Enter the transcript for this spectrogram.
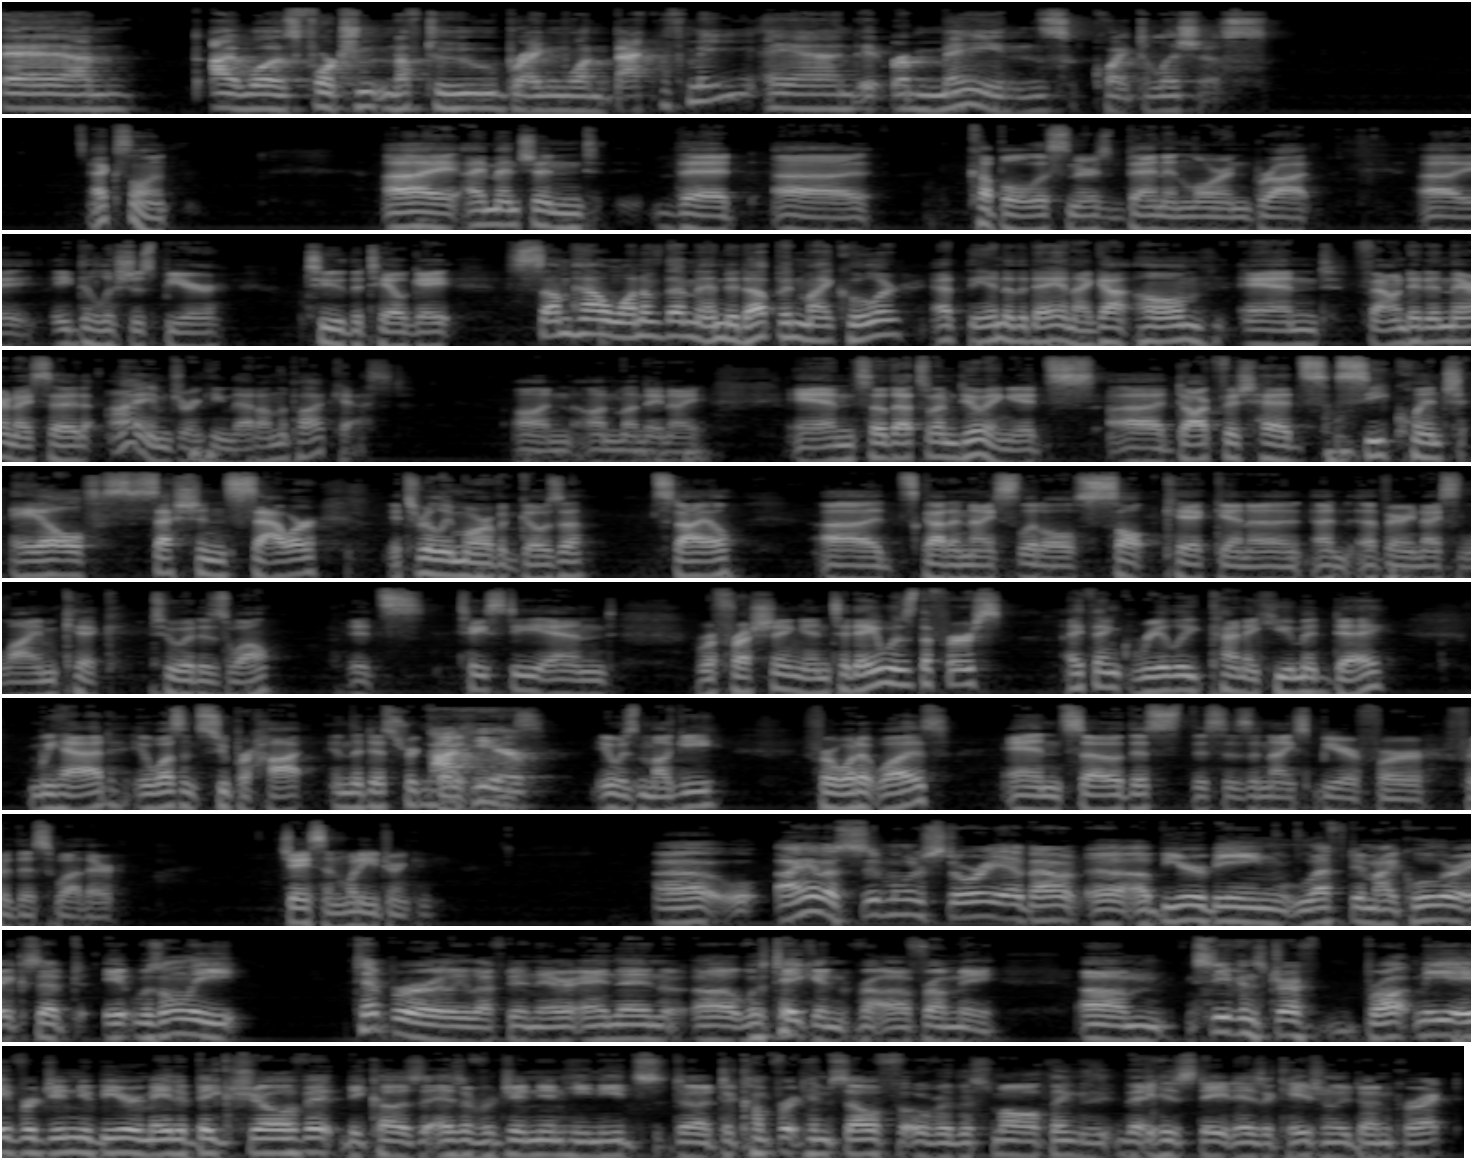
and I was fortunate enough to bring one back with me, and it remains quite delicious. Excellent. I I mentioned that uh, a couple of listeners, Ben and Lauren, brought uh, a delicious beer to the tailgate. Somehow, one of them ended up in my cooler at the end of the day, and I got home and found it in there, and I said, "I am drinking that on the podcast on on Monday night." And so that's what I'm doing. It's uh, Dogfish Head's Sea Quench Ale Session Sour. It's really more of a gose style. Uh, it's got a nice little salt kick and a, a, a very nice lime kick to it as well. It's tasty and refreshing. And today was the first, I think, really kind of humid day we had. It wasn't super hot in the district, Not but it here. was it was muggy for what it was. And so this this is a nice beer for for this weather. Jason, what are you drinking? Uh, I have a similar story about uh, a beer being left in my cooler, except it was only temporarily left in there and then uh, was taken uh, from me. Um, Steven Streff brought me a Virginia beer, and made a big show of it because as a Virginian, he needs to, to comfort himself over the small things that his state has occasionally done correct.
